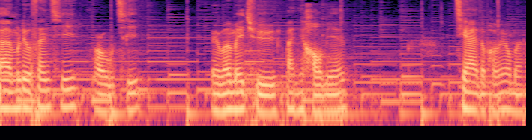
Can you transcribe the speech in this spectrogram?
FM 六三七二五七，美文美曲伴你好眠。亲爱的朋友们，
